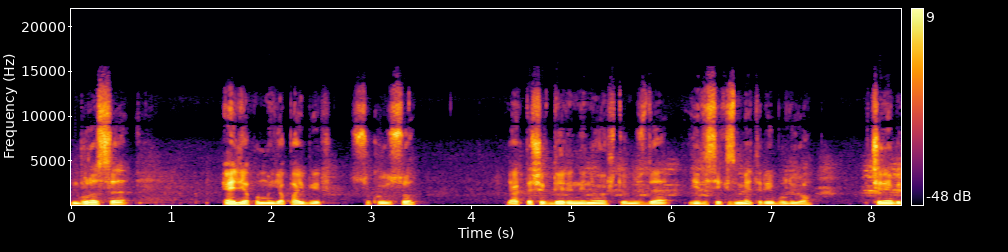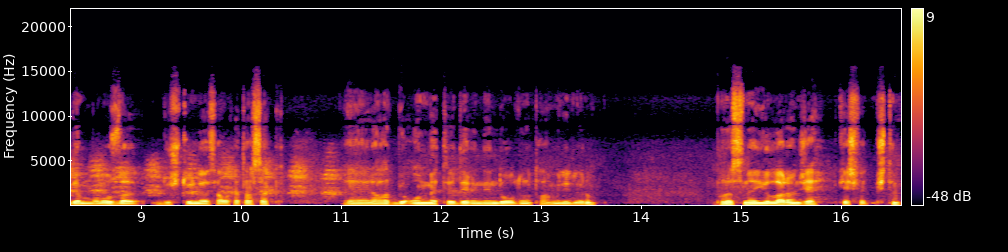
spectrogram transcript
Burası el yapımı yapay bir su kuyusu. Yaklaşık derinliğini ölçtüğümüzde 7-8 metreyi buluyor. İçine bir de moloz da düştüğünü hesaba katarsak e, rahat bir 10 metre derinliğinde olduğunu tahmin ediyorum. Burasını yıllar önce keşfetmiştim.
